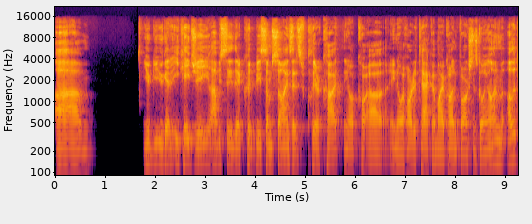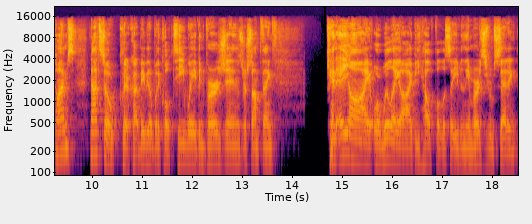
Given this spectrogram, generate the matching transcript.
Um, you you get an EKG. Obviously, there could be some signs that it's clear cut. You know, uh, you know, a heart attack, a myocardial infarction is going on. Other times, not so clear cut. Maybe what they call T wave inversions or something. Can AI or will AI be helpful? Let's say even the emergency room setting,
